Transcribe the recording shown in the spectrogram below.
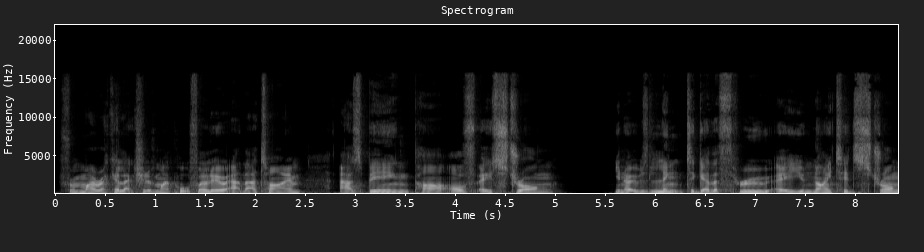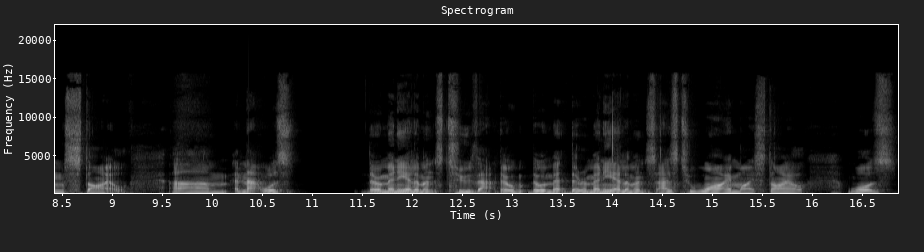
from my recollection of my portfolio at that time as being part of a strong, you know, it was linked together through a united, strong style. Um, and that was, there were many elements to that. There were, there were, there are many elements as to why my style was,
